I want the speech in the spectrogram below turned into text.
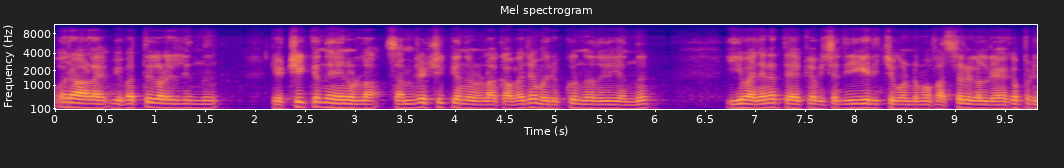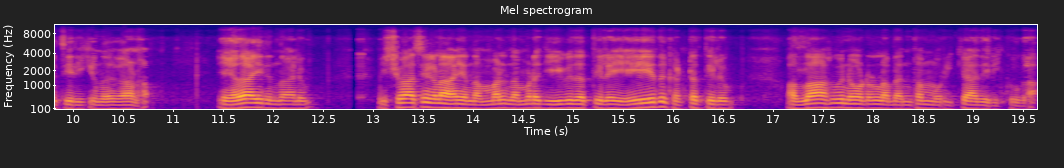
ഒരാളെ വിപത്തുകളിൽ നിന്ന് രക്ഷിക്കുന്നതിനുള്ള സംരക്ഷിക്കുന്നതിനുള്ള കവചമൊരുക്കുന്നത് എന്ന് ഈ വചനത്തെയൊക്കെ വിശദീകരിച്ചുകൊണ്ട് മുഫസ്സറുകൾ രേഖപ്പെടുത്തിയിരിക്കുന്നത് കാണാം. ഏതായിരുന്നാലും വിശ്വാസികളായ നമ്മൾ നമ്മുടെ ജീവിതത്തിലെ ഏത് ഘട്ടത്തിലും അള്ളാഹുവിനോടുള്ള ബന്ധം മുറിക്കാതിരിക്കുക.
